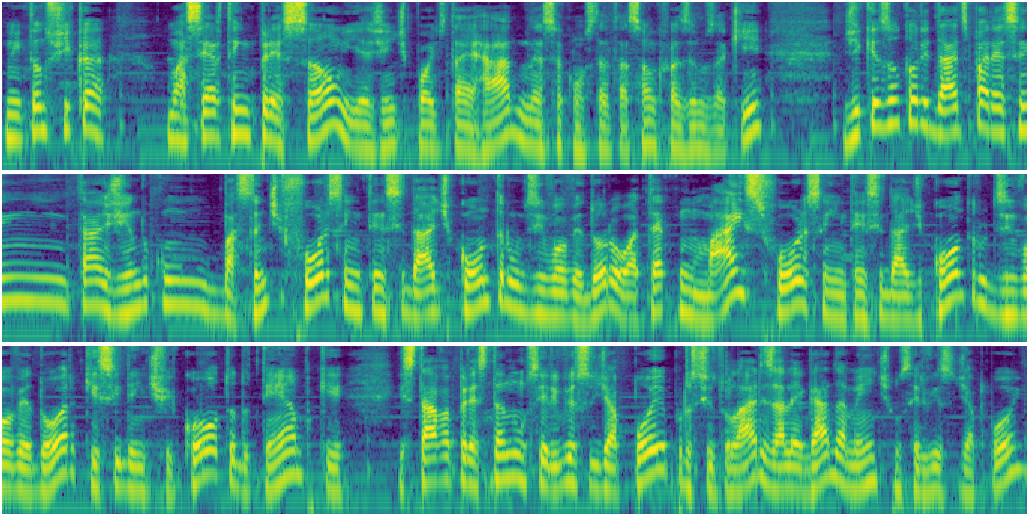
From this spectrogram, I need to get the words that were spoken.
No entanto, fica uma certa impressão, e a gente pode estar errado nessa constatação que fazemos aqui, de que as autoridades parecem estar agindo com bastante força e intensidade contra o desenvolvedor, ou até com mais força e intensidade contra o desenvolvedor que se identificou todo o tempo, que estava prestando um serviço de apoio para os titulares, alegadamente um serviço de apoio,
